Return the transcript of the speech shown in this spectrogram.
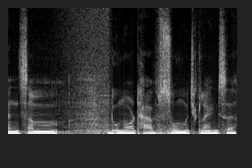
and some do not have so much clients sir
